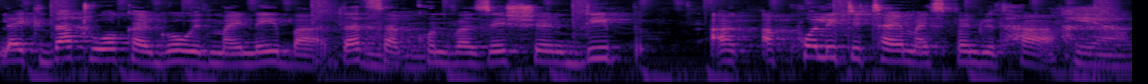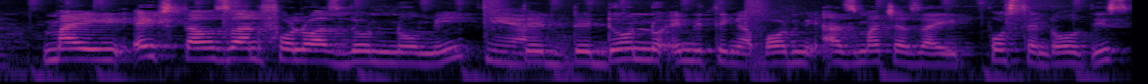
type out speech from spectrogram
like that walk i go with my neighbor that's Mm-hmm. a conversation deep a, a quality time i spend with her Yeah. my 8000 followers don't know me Yeah. they, they don't know anything about me as much as i post and all this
